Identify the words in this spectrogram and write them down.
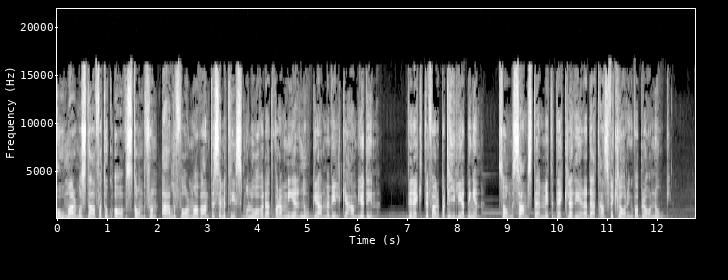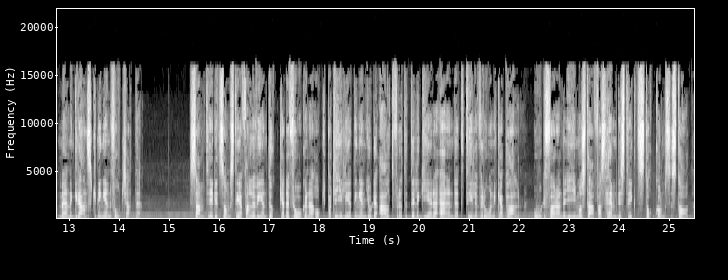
Omar Mustafa tog avstånd från all form av antisemitism och lovade att vara mer noggrann med vilka han bjöd in. Det räckte för partiledningen, som samstämmigt deklarerade att hans förklaring var bra nog. Men granskningen fortsatte. Samtidigt som Stefan Löfven duckade frågorna och partiledningen gjorde allt för att delegera ärendet till Veronica Palm, ordförande i Mustafas hemdistrikt Stockholms stad,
